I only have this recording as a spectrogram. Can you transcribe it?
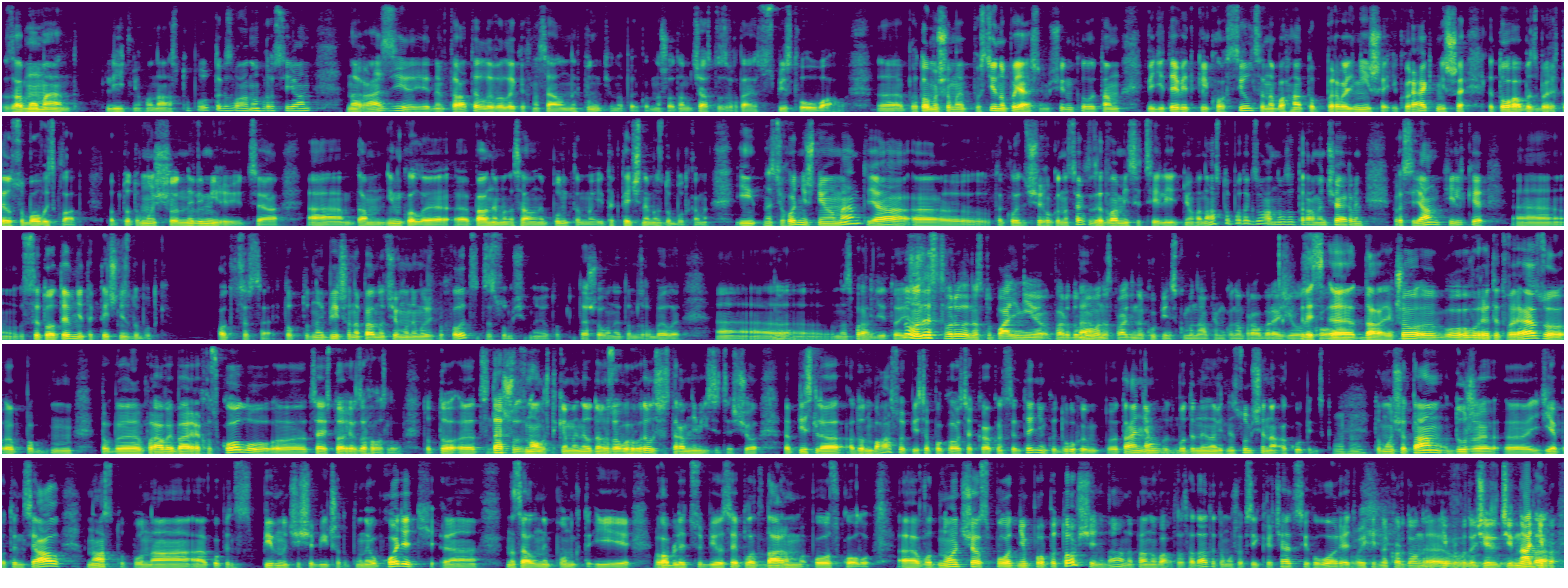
за момент літнього наступу, так званого росіян, наразі не втратили великих населених пунктів, наприклад, на що там часто звертає суспільство увагу. Е, При тому, що ми постійно пояснюємо, що інколи там відійти від кількох сіл це набагато правильніше і коректніше для того, аби зберегти особовий склад. Тобто, тому що не вимірюється е, там інколи е, певними населеними пунктами і тактичними здобутками. І на сьогоднішній момент я так кладучи руку на серце, за два місяці літнього наступу, так званого за травень-червень, росіян тільки ситуативні тактичні здобутки. От це все. Тобто найбільше, напевно, чим вони можуть похвалитися, це Сумщиною. Тобто те, що вони там зробили, е, е, насправді то Ну, вони створили наступальні передумови Так. насправді на Купінському напрямку на правобережжі Осколу. е, да, якщо е, говорити тверезо, правий берег Осколу е, це історія загрозлива. Тобто, е, це те, що знову ж таки ми неодноразово говорили ще з травня місяця, що після Донбасу, після Покровська Константинівки, другим питанням буде не навіть не Сумщина, а Купінськ. Тому що там дуже е, є потенціал наступу на е, Купінськ з півночі ще більше. Тобто вони обходять е, населений пункт і роблять собі цей плацдарм по осколу. Е, водночас по Дніпропетровщині, да, напевно, варто згадати, тому що всі кричать, всі говорять. Вихід на кордон, Е, Дніпро, чи, чи на. Дніпро.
